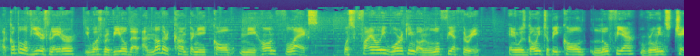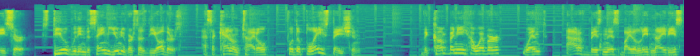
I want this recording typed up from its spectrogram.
A couple of years later, it was revealed that another company called Nihon Flex was finally working on Lufia 3, and it was going to be called Lufia Ruins Chaser, still within the same universe as the others, as a canon title for the PlayStation. The company, however, went out of business by the late 90s,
